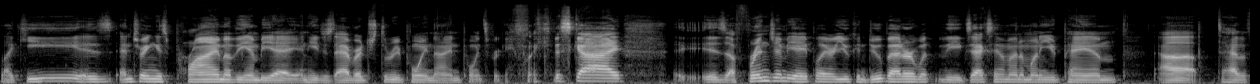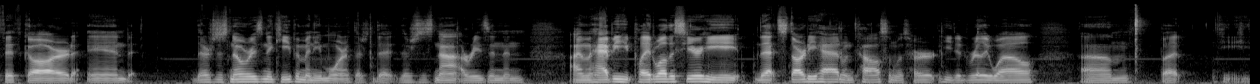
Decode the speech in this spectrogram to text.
Like he is entering his prime of the NBA, and he just averaged 3.9 points per game. Like this guy is a fringe NBA player. You can do better with the exact same amount of money you'd pay him uh, to have a fifth guard, and there's just no reason to keep him anymore. There's there's just not a reason, and I'm happy he played well this year. He that start he had when Collison was hurt, he did really well. Um, but he,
